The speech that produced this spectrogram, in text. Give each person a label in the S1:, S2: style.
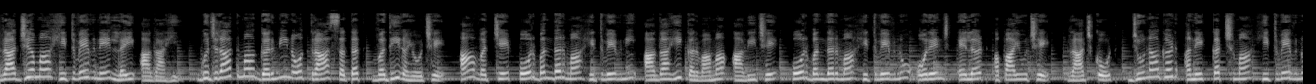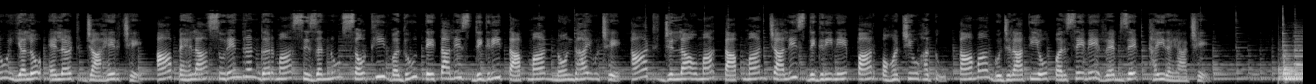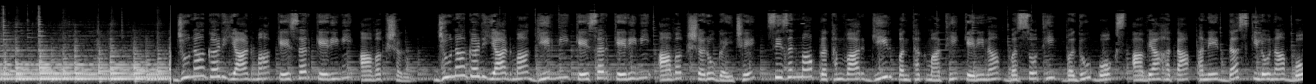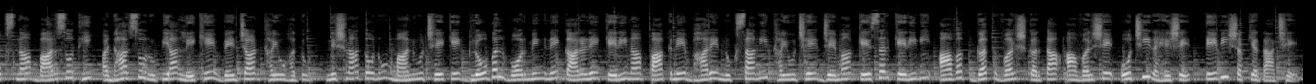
S1: રાજ્યમાં હીટવેવને લઈ આગાહી. ગુજરાતમાં ગરમીનો ત્રાસ સતત વધી રહ્યો છે. આ વચ્ચે પોરબંદરમાં હીટવેવની આગાહી કરવામાં આવી છે. પોરબંદરમાં હીટવેવનું ઓરેન્જ એલર્ટ અપાયું છે. રાજકોટ, જૂનાગઢ અને કચ્છમાં હીટવેવનું યલો એલર્ટ જાહેર છે. આ પહેલા સુરેન્દ્રનગરમાં સિઝનનું સૌથી વધુ તેતાલીસ ડિગ્રી તાપમાન નોંધાયું છે. આઠ જિલ્લાઓમાં તાપમાન ચાલીસ ડિગ્રીને પાર પહોંચ્યું હતું. તામાં ગુજરાતીઓ પરસેવે રેબઝેબ થઈ રહ્યા છે. જૂનાગઢ યાર્ડમાં કેસર કેરીની આવક શરૂ. જૂનાગઢ યાર્ડમાં ગીરની કેસર કેરીની આવક શરૂ ગઈ છે. સિઝનમાં પ્રથમવાર ગીર પંથકમાંથી કેરીના બસો થી વધુ બોક્સ આવ્યા હતા અને દસ કિલોના બોક્સના બારસો થી અઢારસો રૂપિયા લેખે વેચાણ થયું હતું. નિષ્ણાતોનું માનવું છે કે ગ્લોબલ વોર્મિંગને કારણે કેરીના પાકને ભારે નુકસાની થયું છે, જેમાં કેસર કેરીની આવક ગત વર્ષ કરતા આ વર્ષે ઓછી રહેશે તેવી શક્યતા છે.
